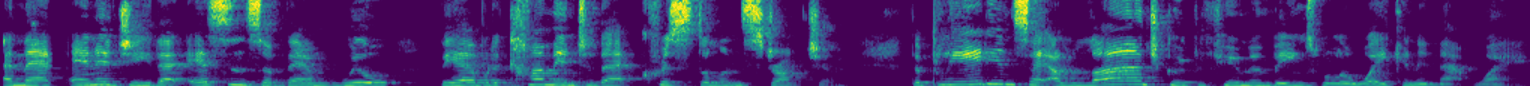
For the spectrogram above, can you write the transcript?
And that energy, that essence of them will be able to come into that crystalline structure. The Pleiadians say a large group of human beings will awaken in that way.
